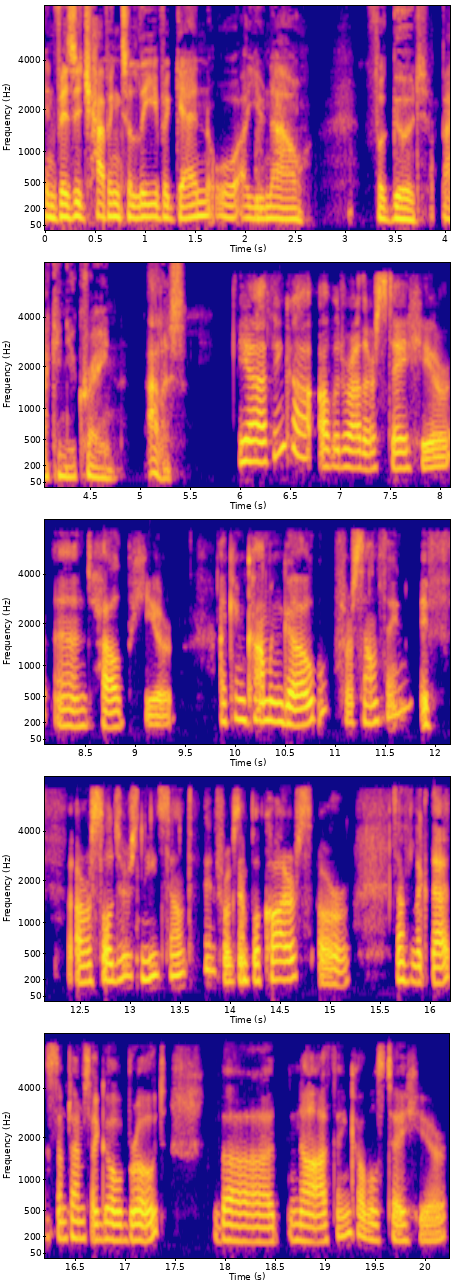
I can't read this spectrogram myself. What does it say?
envisage having to leave again, or are you now for good back in Ukraine? Alice. Yeah, I think I, I would rather stay here and help here. I can come and go for something if our soldiers need something, for example, cars or something like that. Sometimes I go abroad, but no, I think I will stay here.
